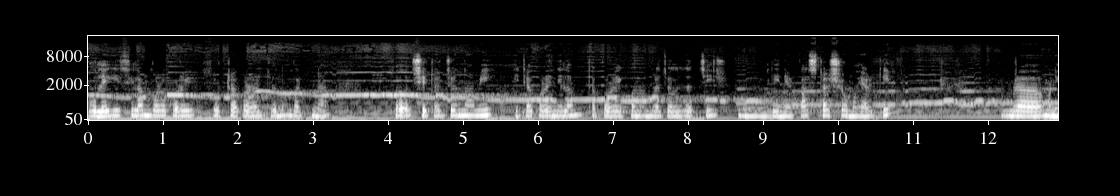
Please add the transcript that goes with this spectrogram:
বলে গিয়েছিলাম বড় করে স্যুটটা করার জন্য বাট না। তো সেটার জন্য আমি এটা করে নিলাম। তারপরে এখন আমরা চলে যাচ্ছি দিনের পাঁচটার সময় আর কি। আমরা মানে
